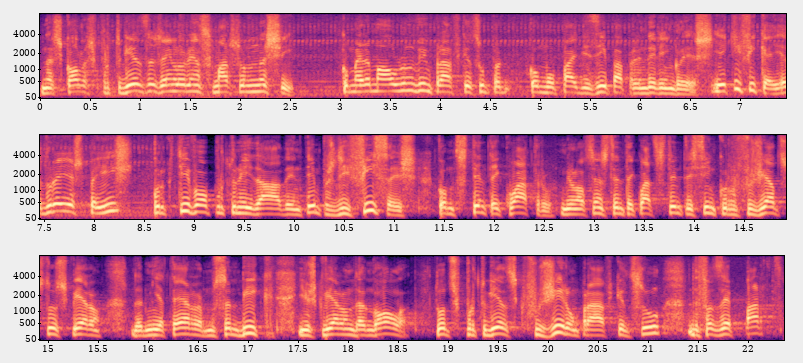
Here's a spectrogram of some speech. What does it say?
nas escolas portuguesas em Lourenço Marques, onde nasci. Como era mau aluno, vim para a África do Sul, como o pai dizia, para aprender inglês. E aqui fiquei. Adorei este país porque tive a oportunidade, em tempos difíceis, como de 74, 1974, 75, os refugiados todos que vieram da minha terra, Moçambique, e os que vieram de Angola, todos os portugueses que fugiram para a África do Sul, de fazer parte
